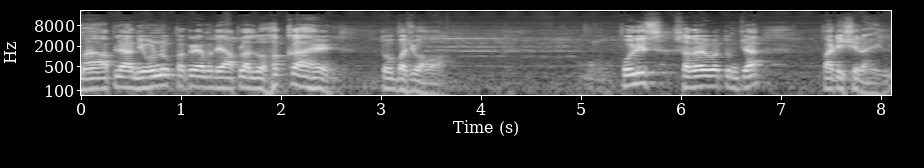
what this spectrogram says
म आपल्या निवडणूक प्रक्रियेमध्ये आपला जो हक्क आहे तो बजवावा. पोलीस सदैव तुमच्या पाठीशी राहील.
